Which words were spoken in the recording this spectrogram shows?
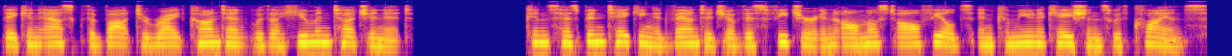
they can ask the bot to write content with a human touch in it. Kins has been taking advantage of this feature in almost all fields and communications with clients.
